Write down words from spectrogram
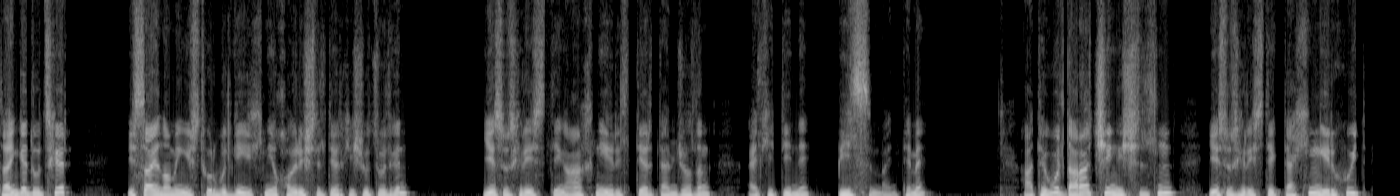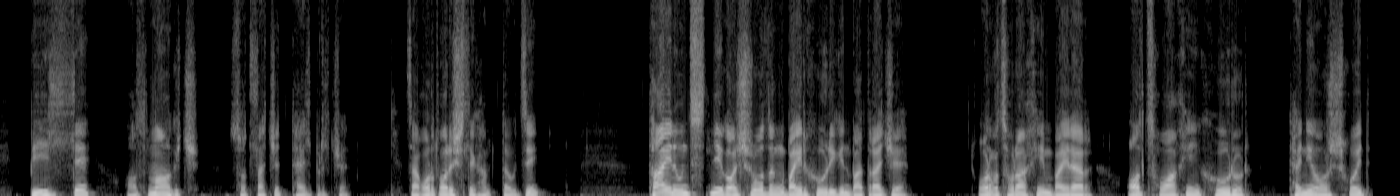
За ингээд үзэхээр Исаи номын 9-р бүлгийн эхний 2 ишлэл дээр хиш үзүүлэг нь Есүс Христийн анхны ирэлтээр дамжуулан аль хэдийнэ биелсэн байна, тийм ээ. А тэгвэл дараачийн ишлэл нь Есүс Христийг дахин ирэх үед биелэлээ олно гэж судлаачид тайлбарлаж байна. За 3 дугаар ишлэгийг хамтдаа үзье. Та энэ үндэстнийг олшруулан баяр хөөргийг нь бадраажээ. Ургац хураахын баяраар олц хуваахын хөөрөөр таны оршихуйд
